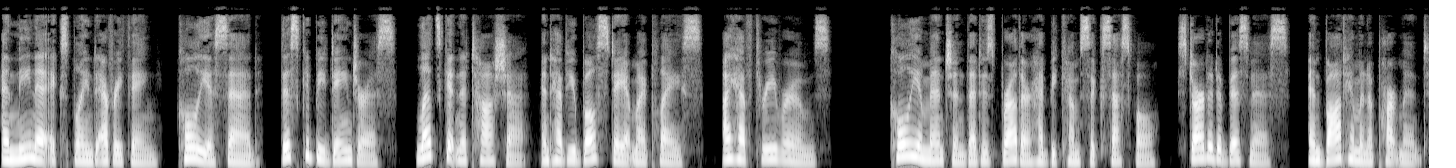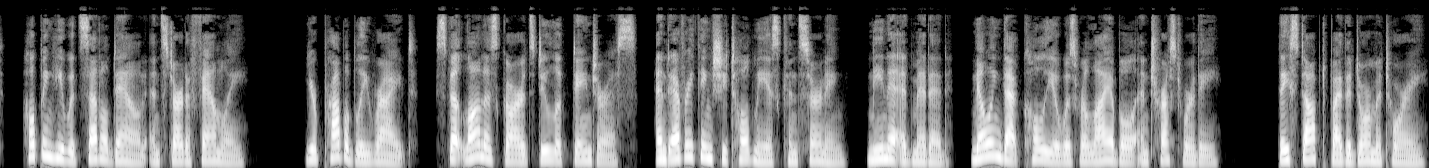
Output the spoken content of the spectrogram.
and Nina explained everything, Kolya said, This could be dangerous, let's get Natasha and have you both stay at my place, I have three rooms. Kolya mentioned that his brother had become successful, started a business, and bought him an apartment, hoping he would settle down and start a family. You're probably right, Svetlana's guards do look dangerous, and everything she told me is concerning, Nina admitted, knowing that Kolya was reliable and trustworthy. They stopped by the dormitory,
